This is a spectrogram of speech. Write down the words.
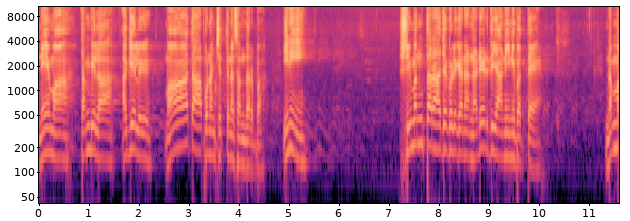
ನೇಮ, ತಂಬಿಲ, ಅಗೆಲು ಮಾತ ಆಪುನಂಚಿತ್ತಿನ ಸಂದರ್ಭ. ಇನಿ, ಶ್ರೀಮಂತ ರಾಜಗಳಿಗನ ನಡೆಡ್ದು ನೀನಿ ಬತ್ತೆ? ನಮ್ಮ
